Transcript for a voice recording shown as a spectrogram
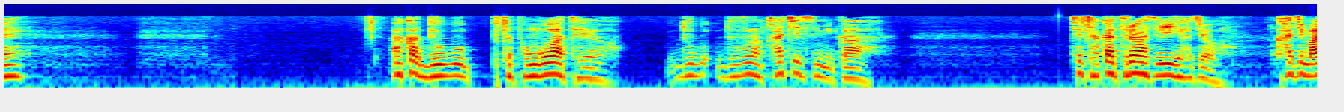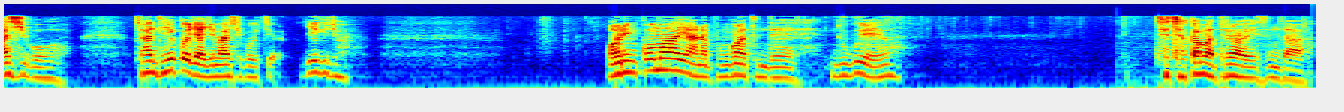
예? 아까 누구 저 본 것 같아요. 누구 누구랑 같이 있습니까? 저 잠깐 들어가서 얘기하죠. 가지 마시고 저한테 해코지 하지 마시고 저 얘기 좀. 어린 꼬마 아이 하나 본 것 같은데 누구예요? 저 잠깐만 들어가겠습니다.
